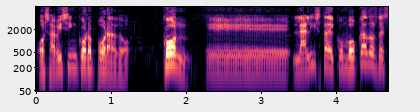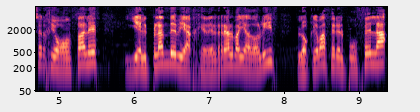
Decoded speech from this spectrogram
os habéis incorporado con eh, la lista de convocados de Sergio González y el plan de viaje del Real Valladolid, lo que va a hacer el Pucela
